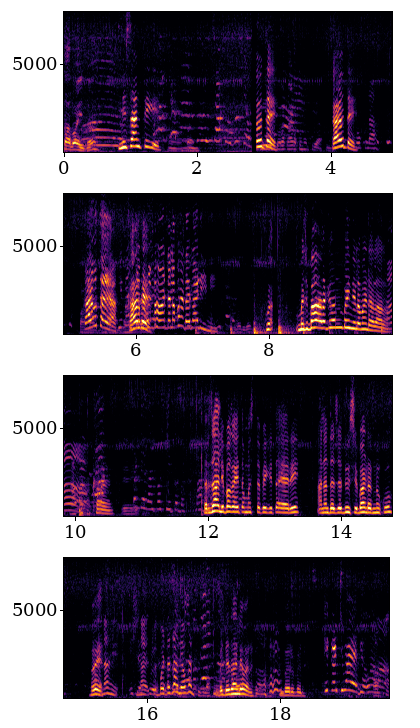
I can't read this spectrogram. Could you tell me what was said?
होती इथं मी सांगते की. काय होतंय? काय होतंय? काय होतं या काय होतंय? भांड्याला भांडायला आली मी. म्हणजे बाळा घेऊन बहिणीला भांडायला आला. हा. काय? तर झाली बघा इथं मस्तपैकी तयारी. आनंदाच्या दिवशी भांडण नको. होय. बड्डे झाल्यावर घालते तुला बड्डे झाल्यावर. बरं बरं. घेऊ हा.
